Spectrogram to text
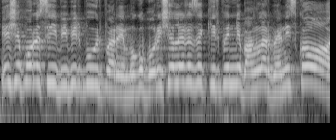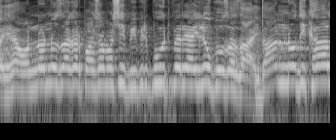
এসে পড়েছি বিবির পুহুর পারে। মগু বরিশালের যে কিরপিন্নি বাংলার ভ্যানিস কয় হ্যাঁ অন্যান্য জায়গার পাশাপাশি বিবির পুহুর পারে আইলেও বোঝা যায়। দান নদী, খাল,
